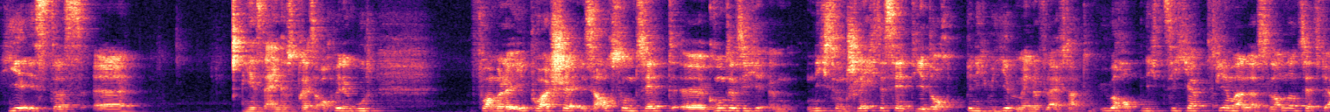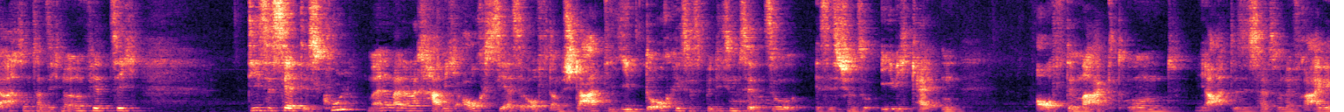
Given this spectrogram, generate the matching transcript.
Hier ist das, äh, hier ist der Einkaufspreis auch wieder gut. Formula E Porsche ist auch so ein Set, äh, grundsätzlich äh, nicht so ein schlechtes Set, jedoch bin ich mir hier beim End of Life Datum überhaupt nicht sicher. Viermal das London Set für 28,49 dieses Set ist cool, meiner Meinung nach habe ich auch sehr, sehr oft am Start. Jedoch ist es bei diesem Set so, es ist schon so Ewigkeiten auf dem Markt und ja, das ist halt so eine Frage,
